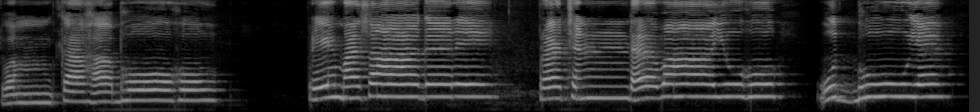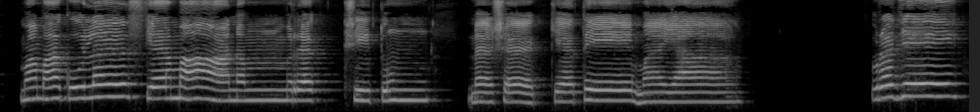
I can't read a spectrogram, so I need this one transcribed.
त्वं कः भोः? प्रेमसागरे प्रचण्डवायुः उद्भूय मम कुलस्य मानं रक्षितुं न शक्यते मया। व्रजे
